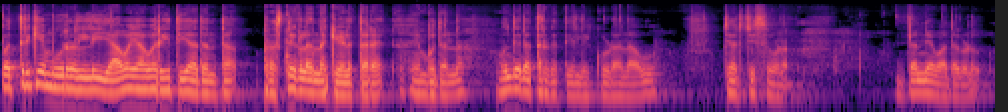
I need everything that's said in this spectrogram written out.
ಪತ್ರಿಕೆ ಮೂರರಲ್ಲಿ ಯಾವ ಯಾವ ರೀತಿಯಾದಂಥ ಪ್ರಶ್ನೆಗಳನ್ನು ಕೇಳ್ತಾರೆ ಎಂಬುದನ್ನು ಮುಂದಿನ ತರಗತಿಯಲ್ಲಿ ಕೂಡ ನಾವು ಚರ್ಚಿಸೋಣ. ಧನ್ಯವಾದಗಳು.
